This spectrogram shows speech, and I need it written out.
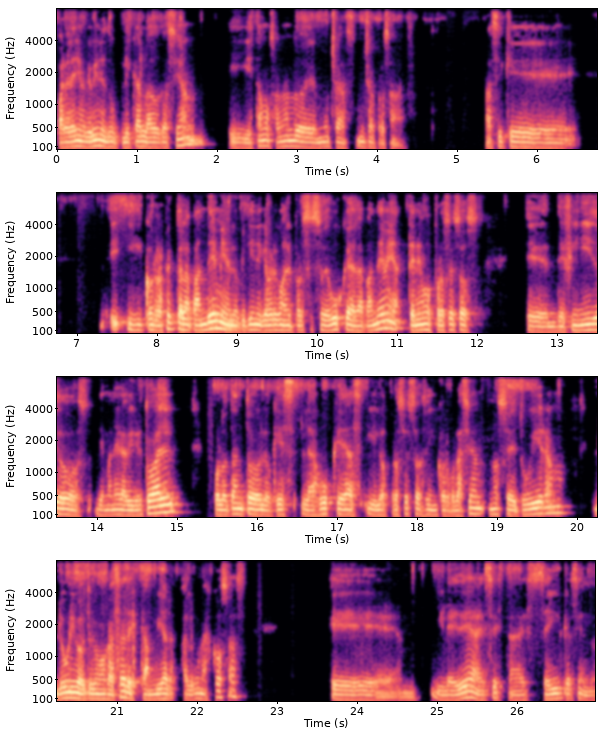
para el año que viene, duplicar la dotación y estamos hablando de muchas, muchas personas. Así que, y, con respecto a la pandemia, en lo que tiene que ver con el proceso de búsqueda de la pandemia, tenemos procesos eh, definidos de manera virtual, por lo tanto, lo que es las búsquedas y los procesos de incorporación no se detuvieron. Lo único que tuvimos que hacer es cambiar algunas cosas. Eh, y la idea es esta, es seguir creciendo.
